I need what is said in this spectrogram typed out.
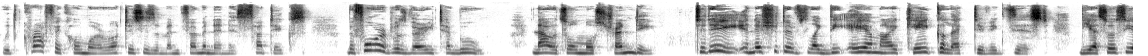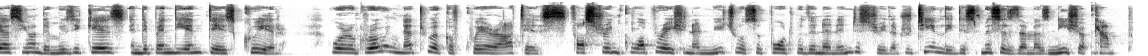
with graphic homoeroticism and feminine aesthetics. Before it was very taboo, now it's almost trendy. Today, initiatives like the AMIQ Collective exist, the Asociación de Músiques Independientes Queer, who are a growing network of queer artists, fostering cooperation and mutual support within an industry that routinely dismisses them as niche or camp.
